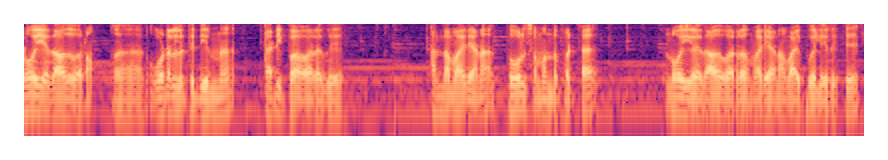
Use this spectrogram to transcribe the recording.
நோய் ஏதாவது வரும். உடலில் திடீர்னு தடிப்பாக வர்றது அந்த மாதிரியான தோல் சம்மந்தப்பட்ட நோய்கள் ஏதாவது வர்ற மாதிரியான வாய்ப்புகள் இருக்குது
